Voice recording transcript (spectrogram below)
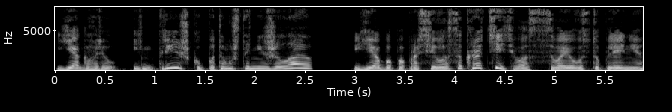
Я говорю интрижку, потому что не желаю я бы попросила сократить вас свое выступление,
